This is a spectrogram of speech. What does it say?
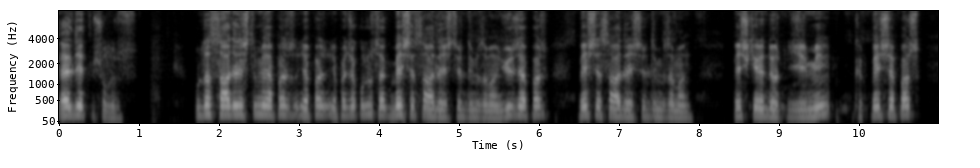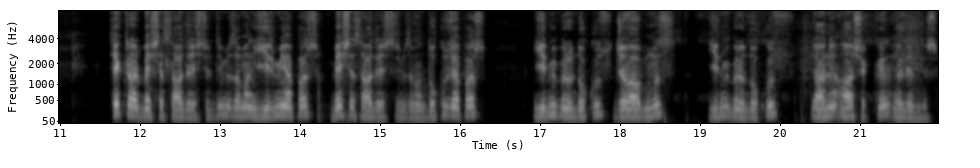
elde etmiş oluruz. Burada sadeleştirme yapar, yapar, yapacak olursak 5 ile sadeleştirdiğimiz zaman 100 yapar. 5 ile sadeleştirdiğimiz zaman 5 kere 4 20 45 yapar. Tekrar 5 ile sadeleştirdiğimiz zaman 20 yapar. 5 ile sadeleştirdiğimiz zaman 9 yapar. 20 bölü 9 cevabımız 20 bölü 9 yani A şıkkı elde edilir.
